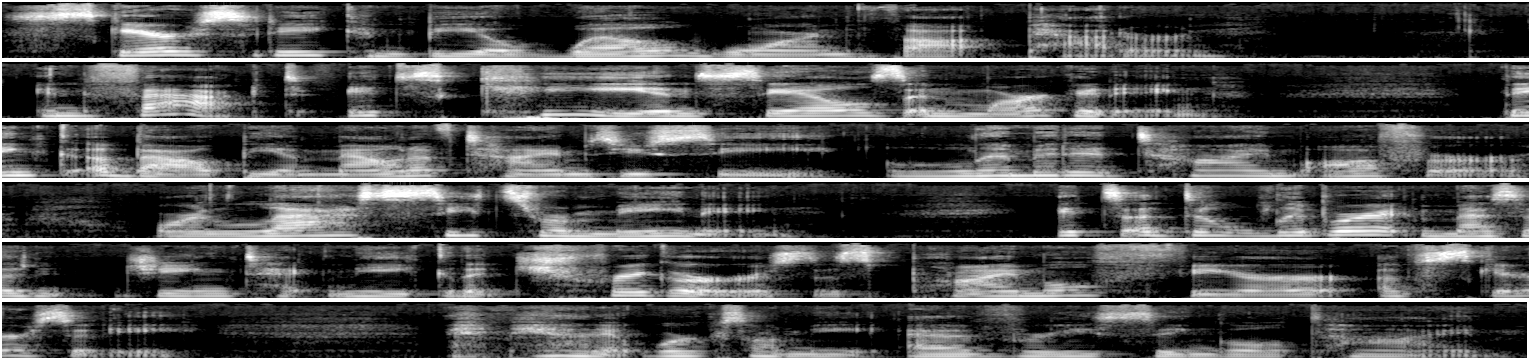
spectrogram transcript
Scarcity can be a well worn thought pattern. In fact, it's key in sales and marketing. Think about the amount of times you see limited time offer or last seats remaining. It's a deliberate messaging technique that triggers this primal fear of scarcity. And man, it works on me every single time.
